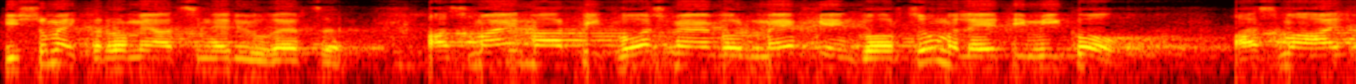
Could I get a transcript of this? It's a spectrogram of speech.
Հիշում եք հռոմեացիների ուղերձը։ Ասում այն մարդիկ ոչ միայն որ մեղք են գործում, հələ էդի մի կողմ, ասում է այլ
